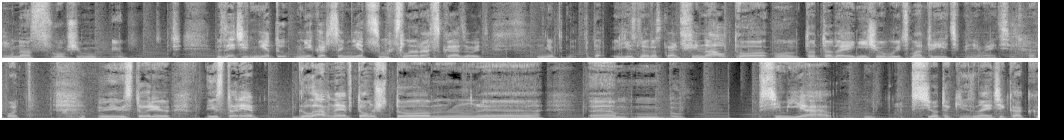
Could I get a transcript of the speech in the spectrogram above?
у нас, в общем, вы знаете, нету, мне кажется, нет смысла рассказывать если рассказать финал, то, то тогда и нечего будет смотреть, понимаете? Вот. Историю, история главное в том, что э, э, семья все-таки, знаете, как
